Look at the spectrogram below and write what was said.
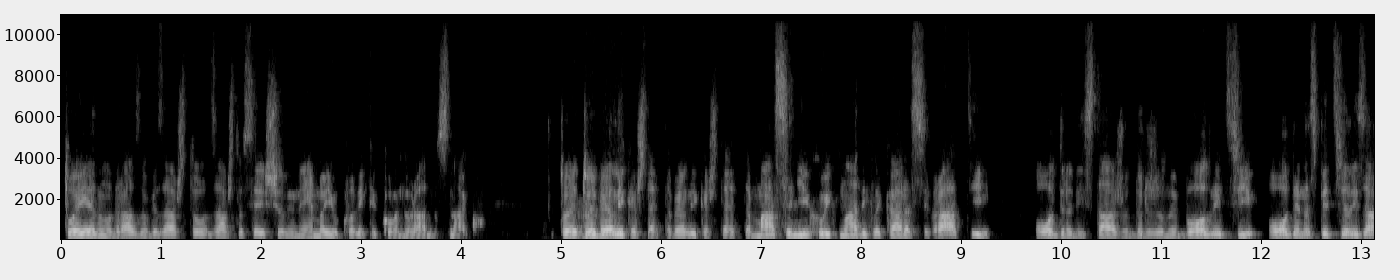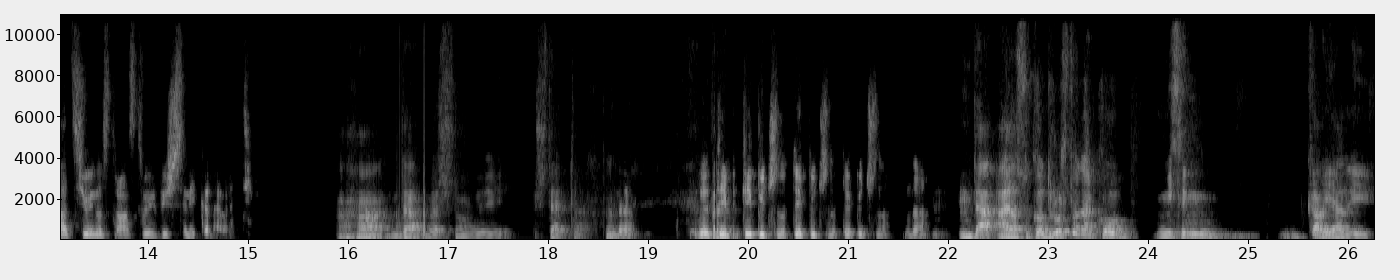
to je jedan od razloga zašto, zašto Sejšeli nemaju kvalifikovanu radnu snagu. To je, to je velika šteta, velika šteta. Masa njihovih mladih lekara se vrati, odradi staž u državnoj bolnici, ode na specializaciju u inostranstvo i više se nikad ne vrati. Aha, da, baš ovi šteta. Da. Tip, tipično, tipično, tipično, da. Da, a su kao društvo, dakle, mislim, kao jeli,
